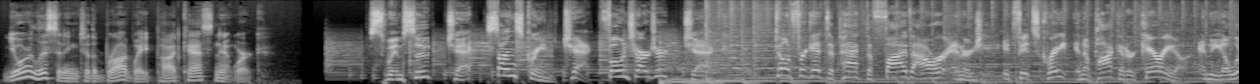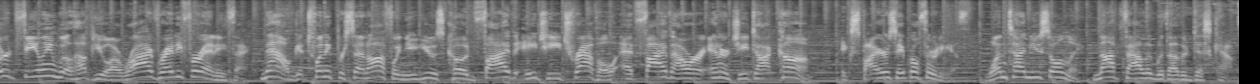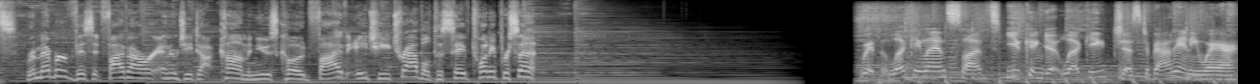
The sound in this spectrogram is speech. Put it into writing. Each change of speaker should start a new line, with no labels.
You're listening to the Broadway Podcast Network.
Swimsuit? Check. Sunscreen? Check. Phone charger? Check. Don't forget to pack the 5 Hour Energy. It fits great in a pocket or carry on, and the alert feeling will help you arrive ready for anything. Now get 20% off when you use code 5HE Travel at 5hourenergy.com. Expires April 30th. One time use only, not valid with other discounts. Remember, visit 5hourenergy.com and use code 5HE Travel to save 20%.
With the Lucky Land slots, you can get lucky just about anywhere.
